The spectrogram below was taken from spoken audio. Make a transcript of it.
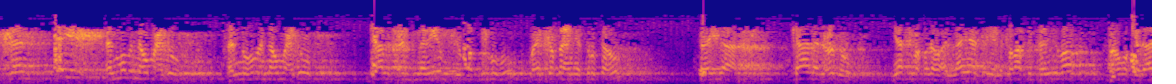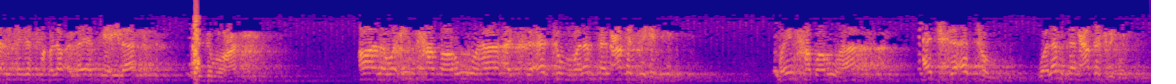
عجزا أي المهم إنه معذور المهم إنه معذور جالس عند مريض يطببه ما يستطيع أن يتركه. فإذا كان العذر يسمح له أن لا يأتي لصلاه الفريضة فهو كذلك يسمح له أن لا يأتي إلى الجمعة. قال وإن حضروها أجزأتهم ولم تنعقد بهم. وإن حضروها أجزأتهم ولم تنعقد بهم.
